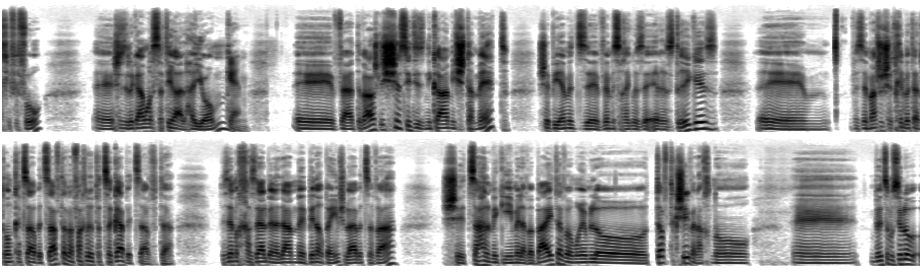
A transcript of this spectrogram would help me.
חיפפו, אה, שזה לגמרי סאטירה על היום. כן. אה, והדבר השלישי שעשיתי זה נקרא המשתמט, שביים את זה ומשחק בזה ארז דריגז, אה, וזה משהו שהתחיל בתיאטרון קצר בצוותא והפך להיות הצגה בצוותא. וזה מחזה על בן אדם אה, בן 40 שלא היה בצבא, שצה"ל מגיעים אליו הביתה ואומרים לו, טוב, תקשיב, אנחנו... אה, בעצם עושים לו,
